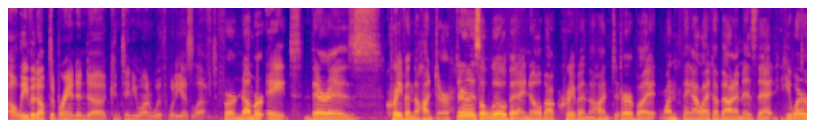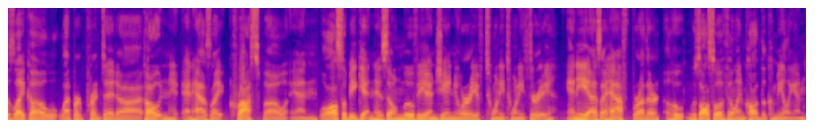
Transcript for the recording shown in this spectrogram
I'll leave it up to Branden to continue on with what he has left. For number eight, there is Kraven the Hunter. There is a little bit I know about Kraven the Hunter, but one thing I like about him is that he wears like a leopard printed uh, coat and, and has like crossbow, and will also be getting his own movie in January of 2023. And he has a half brother who was also a villain called the Chameleon.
